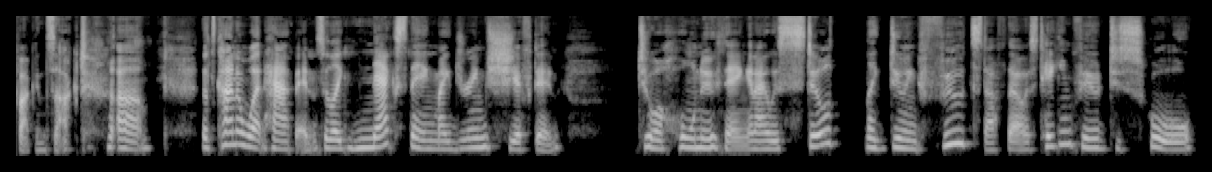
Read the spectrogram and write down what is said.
fucking sucked. Um, that's kind of what happened. So, like, next thing, my dream shifted to a whole new thing. And I was still like doing food stuff though. I was taking food to school.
